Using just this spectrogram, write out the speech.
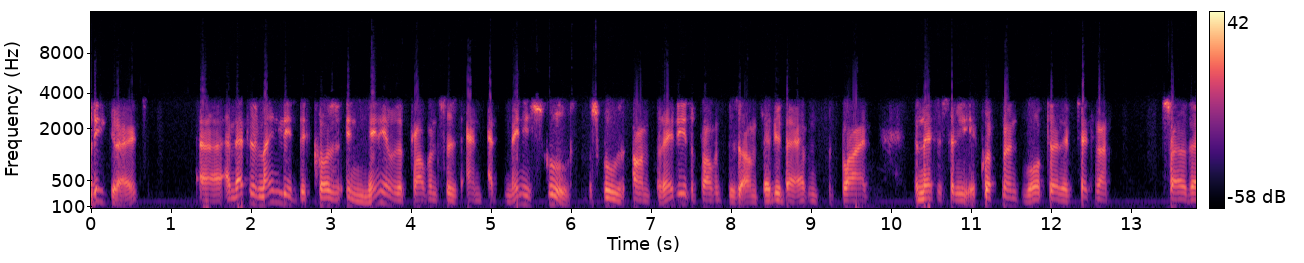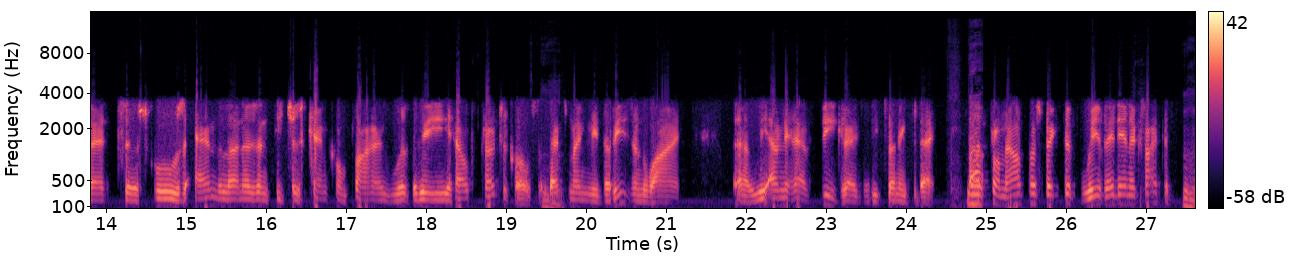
three grades. Uh, and that is mainly because in many of the provinces and at many schools, the schools aren't ready, the provinces aren't ready, they haven't supplied the necessary equipment, water, etc so that uh, schools and the learners and teachers can comply with the health protocols. Mm-hmm. That's mainly the reason why uh, we only have three grades returning today. Now, but from our perspective, we're ready and excited. Mm-hmm.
